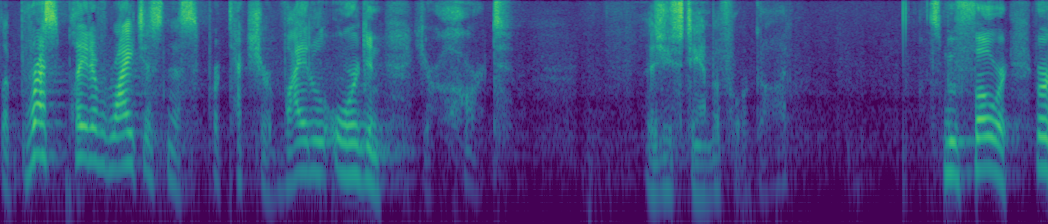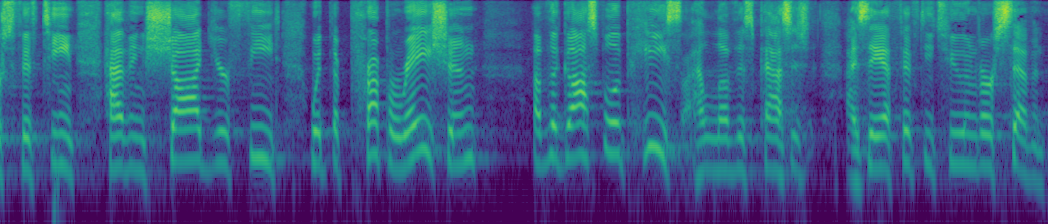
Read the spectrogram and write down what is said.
The breastplate of righteousness protects your vital organ, your heart, as you stand before God. Let's move forward. Verse 15 having shod your feet with the preparation of the gospel of peace. I love this passage, Isaiah 52 and verse 7.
